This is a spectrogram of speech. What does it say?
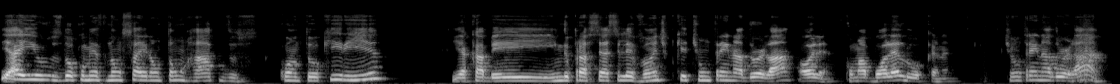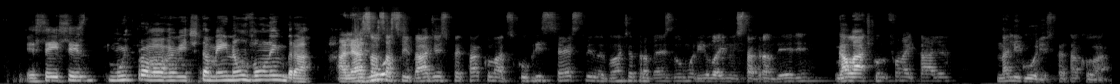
E aí os documentos não saíram tão rápidos quanto eu queria e acabei indo para CS Levante porque tinha um treinador lá. Olha, como a bola é louca, né? Tinha um treinador lá. Esse aí vocês muito provavelmente também não vão lembrar. Aliás, Duas... nossa cidade é espetacular. Descobri Sestre Levante através do Murilo aí no Instagram dele. Galáctico, quando for na Itália, na Ligúria, espetacular.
